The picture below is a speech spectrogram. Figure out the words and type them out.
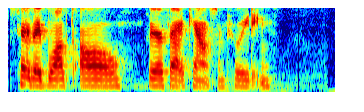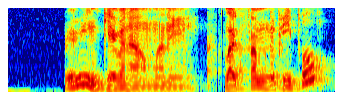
so they blocked all verified accounts from tweeting. What do you mean giving out money? Like from the people?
